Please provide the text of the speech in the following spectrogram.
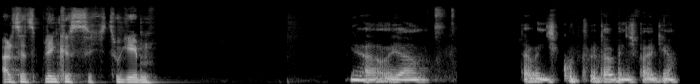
als jetzt Blinkist sich zu geben. Ja, ja. Da bin ich gut, da bin ich bei dir.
